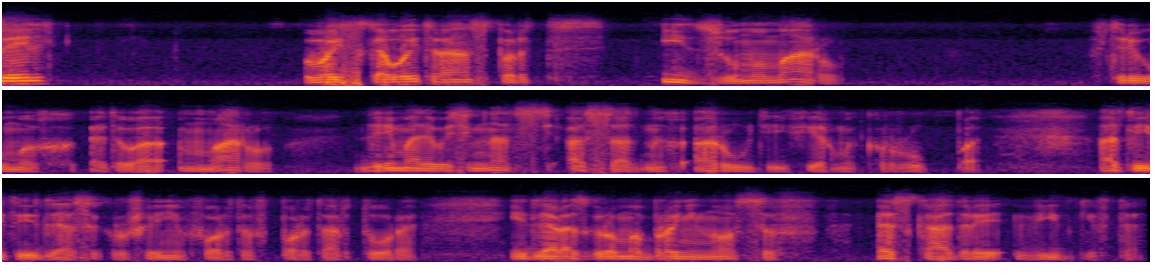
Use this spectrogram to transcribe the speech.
Цель — войсковой транспорт Идзума Мару. В трюмах этого Мару дремали 18 осадных орудий фирмы Круппа, отлитые для сокрушения фортов Порт-Артура и для разгрома броненосцев эскадры Витгефта.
